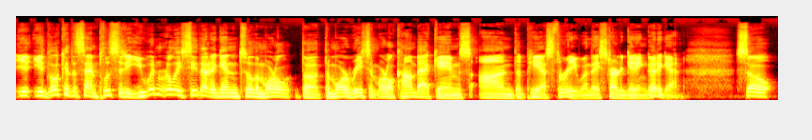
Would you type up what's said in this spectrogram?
you'd look at the simplicity. You wouldn't really see that again until the mortal the, the more recent Mortal Kombat games on the PS3 when they started getting good again. So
